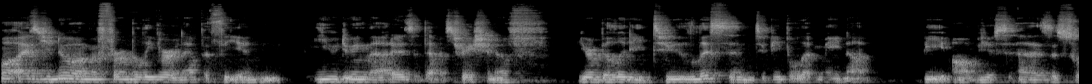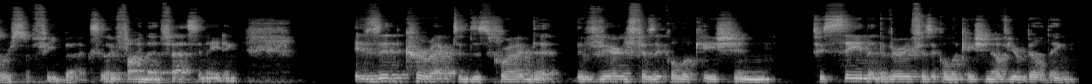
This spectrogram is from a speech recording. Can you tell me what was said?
Well as you know i'm a firm believer in empathy and you doing that is a demonstration of your ability to listen to people that may not be obvious as a source of feedback. So i find that fascinating. Is it correct to describe that the very physical location to say that the very physical location of your building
